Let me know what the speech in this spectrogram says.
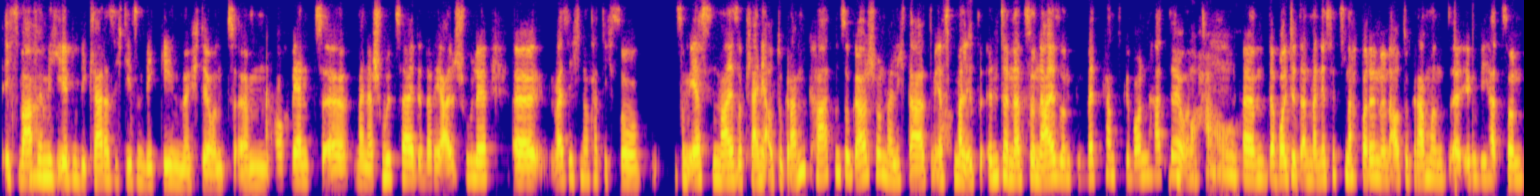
es war für mich irgendwie klar, dass ich diesen Weg gehen möchte. Und ähm, auch während äh, meiner Schulzeit in der Realschule, äh, weiß ich noch, hatte ich so zum ersten Mal so kleine Autogrammkarten sogar schon, weil ich da zum ersten Mal international so einen Wettkampf gewonnen hatte. Und wow. ähm, da wollte dann meine Sitznachbarin ein Autogramm und äh, irgendwie hat so ein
